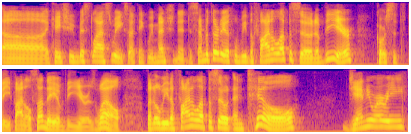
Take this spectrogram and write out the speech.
uh, in case you missed last week's, I think we mentioned it. December 30th will be the final episode of the year. Of course, it's the final Sunday of the year as well, but it'll be the final episode until January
